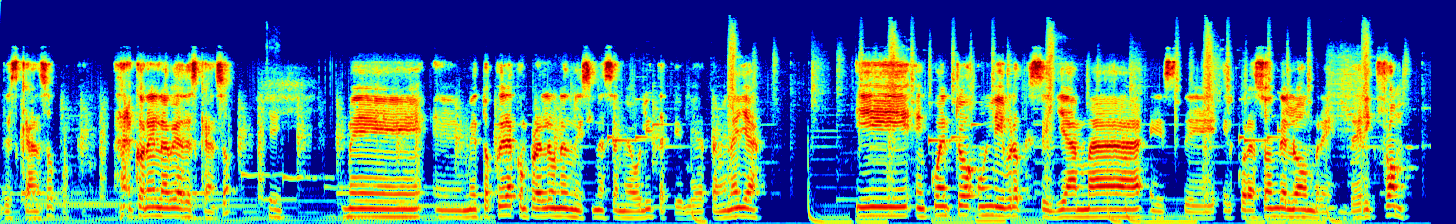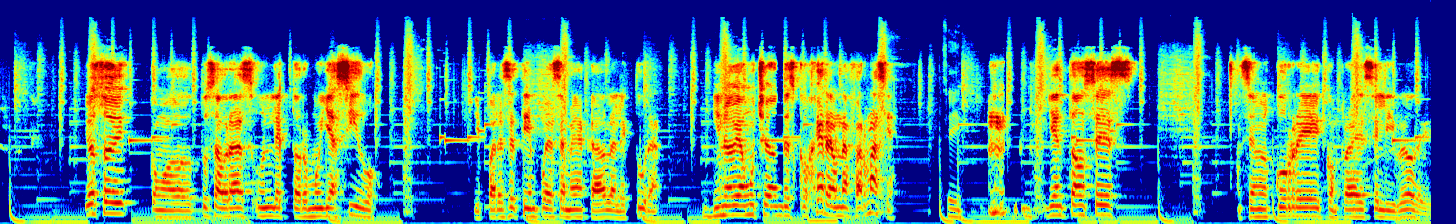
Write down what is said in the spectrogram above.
descanso, porque con él no había descanso, sí me, eh, me tocó ir a comprarle unas medicinas a mi abuelita que vivía también allá. Y encuentro un libro que se llama este, El corazón del hombre, de Eric Fromm. Yo soy, como tú sabrás, un lector muy asiduo. Y para ese tiempo ya se me había acabado la lectura. Y no había mucho donde escoger, era una farmacia. Sí. Y entonces se me ocurre comprar ese libro de,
